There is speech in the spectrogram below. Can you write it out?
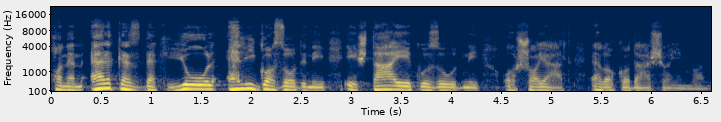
hanem elkezdek jól eligazodni és tájékozódni a saját elakadásaimban.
